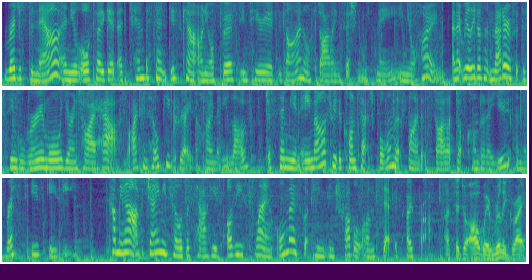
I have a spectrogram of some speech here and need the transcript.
Register now, and you'll also get a 10% discount on your first interior design or styling session with me in your home. And it really doesn't matter if it's a single room or your entire house, I can help you create a home that you love. Just send me an email through the contact form at finditstyleit.com.au, and the rest is easy. Coming up, Jamie tells us how his Aussie slang almost got him in trouble on set with Oprah. I said to her, Oh, we're really great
